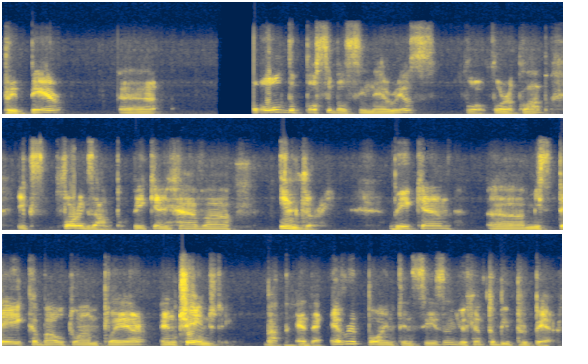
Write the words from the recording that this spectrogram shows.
prepare uh, all the possible scenarios for for a club. For example, we can have a injury, we can uh, mistake about one player and change it but at the, every point in season, you have to be prepared.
